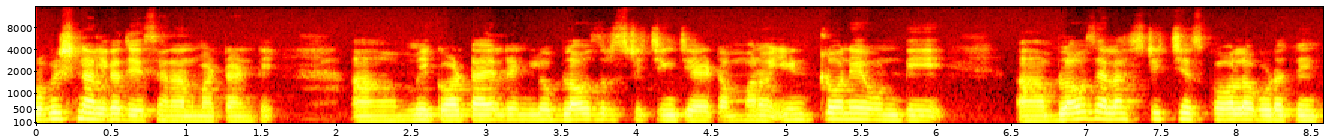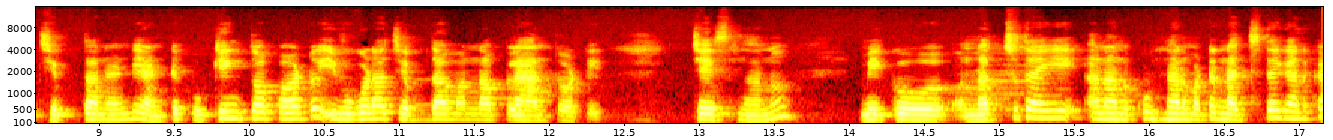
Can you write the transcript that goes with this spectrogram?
ప్రొఫెషనల్గా చేశాను అనమాట అండి. మీకు ఆ టైలరింగ్లో బ్లౌజులు స్టిచ్చింగ్ చేయటం మనం ఇంట్లోనే ఉండి బ్లౌజ్ ఎలా స్టిచ్ చేసుకోవాలో కూడా నేను చెప్తానండి. అంటే కుకింగ్తో పాటు ఇవి కూడా చెప్దామన్న ప్లాన్ తోటి చేస్తున్నాను. మీకు నచ్చుతాయి అని అనుకుంటున్నాను అనమాట నచ్చితే కనుక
